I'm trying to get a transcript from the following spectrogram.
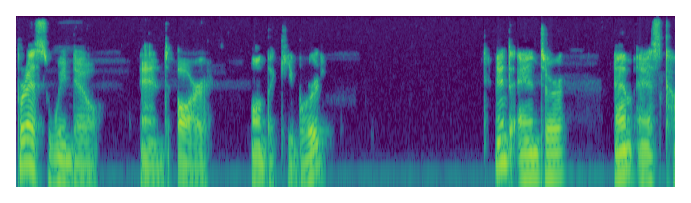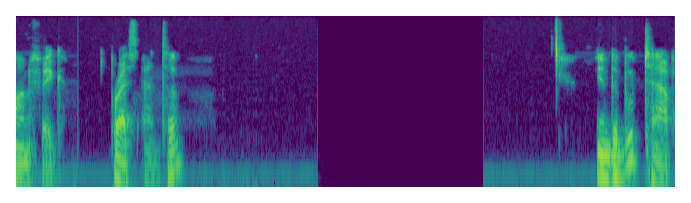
Press Window and R on the keyboard and enter msconfig. Press Enter In the Boot tab,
